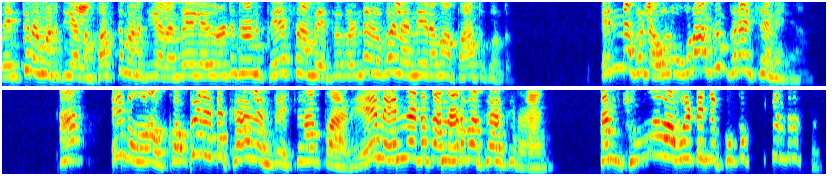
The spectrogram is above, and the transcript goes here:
எத்தனை மணித்தியாலம்? பத்து மணித்தியாலம் வேலையை விட்டு நான் பேசாம இருப்பேன். எவ்வளவு நேரமா பார்த்து கொண்டு என்ன பிள்ளை? உன- உனக்கு பிரச்சனையா? என்ன கொப்பரைட்ட கேளம் பே சாப்பாடு? ஏன் என்னட்ட தான் நடுவ கேக்குறேன் நான் சும்மா வீட்டுக்கு குப்பை குடிக்கிட்டு இருக்கேன்.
